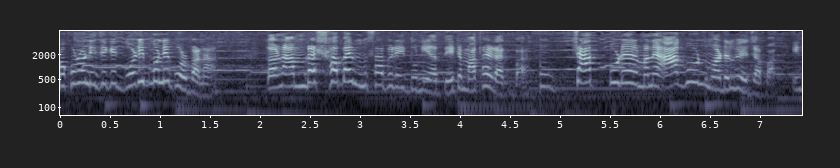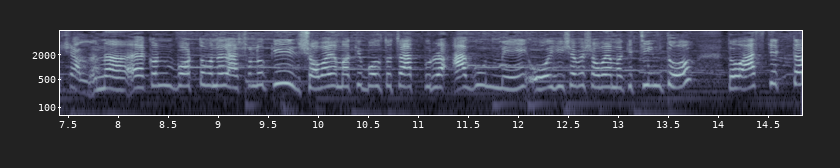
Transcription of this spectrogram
কখনো নিজেকে গরিব মনে করবা না। কারণ আমরা সবাই মুসাফির এই দুনিয়াতে, এটা মাথায় রাখবা। চাঁদপুরের মানে আগুন মডেল হয়ে যাবা ইনশাল্লাহ না, এখন বর্তমানে আসলে কি, সবাই আমাকে বলতো চাঁদপুরের আগুন মেয়ে ওই হিসাবে সবাই আমাকে চিনতো। তো আজকে একটা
